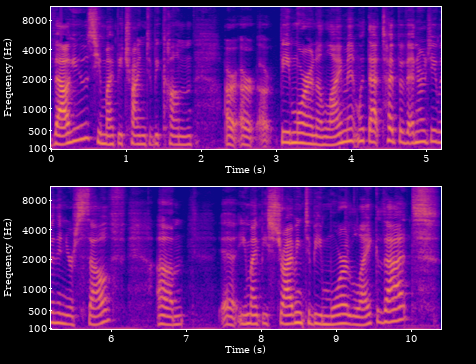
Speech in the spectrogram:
values. You might be trying to become or, or, or be more in alignment with that type of energy within yourself. Um, uh, you might be striving to be more like that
